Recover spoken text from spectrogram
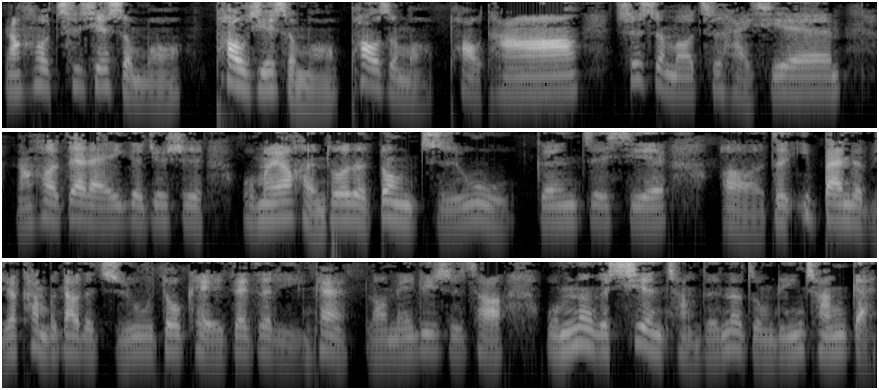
然后吃些什么。泡些什么？泡什么？泡汤。吃什么？吃海鲜。然后再来一个，就是我们有很多的动植物跟这些呃，这一般的比较看不到的植物都可以在这里。你看老梅绿石槽，我们那个现场的那种临场感，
